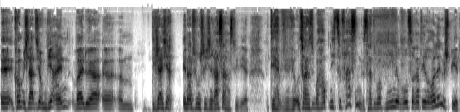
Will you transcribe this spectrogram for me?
äh, komm, ich lade dich auf ein Bier ein, weil du ja äh, ähm, die gleiche in Anführungsstrichen Rasse hast wie wir. Der, für für uns war das überhaupt nicht zu fassen. Das hat überhaupt nie eine große Rolle gespielt.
